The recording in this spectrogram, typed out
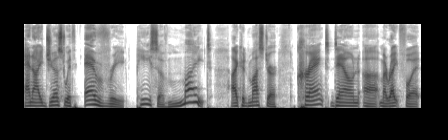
And I just, with every piece of might I could muster, cranked down uh, my right foot,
